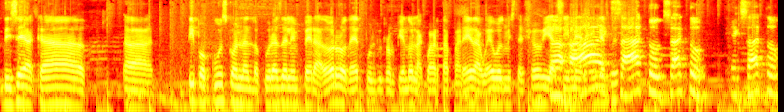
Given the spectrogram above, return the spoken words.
Dice acá uh, tipo Cus con las locuras del emperador o Deadpool rompiendo la cuarta pared a huevos, Mr. Show y así Ah, exacto, exacto, exacto.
